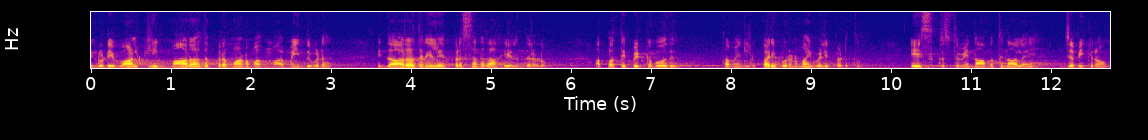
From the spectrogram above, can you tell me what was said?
எங்களுடைய வாழ்க்கையின் மாறாத பிரமாணமாகவும் அமைந்துவிட இந்த ஆராதனையிலே பிரசன்னராக எழுந்தருளும். அப்பத்தை பிற்கும்போது தம் எங்களுக்கு பரிபூரணமாய் வெளிப்படுத்தும். இயேசு கிறிஸ்துவின் நாமத்தினாலே ஜெபிக்கிறோம்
